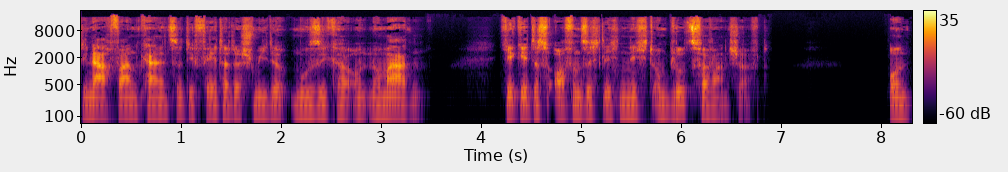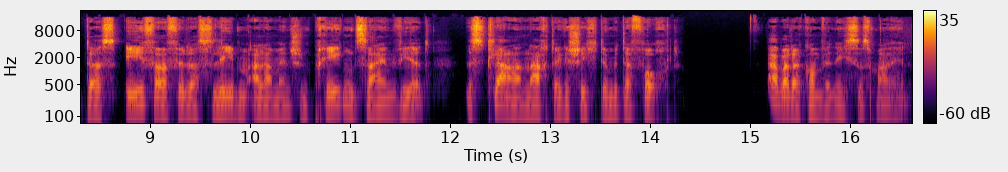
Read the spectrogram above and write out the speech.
Die Nachfahren Kains sind die Väter der Schmiede, Musiker und Nomaden. Hier geht es offensichtlich nicht um Blutsverwandtschaft. Und dass Eva für das Leben aller Menschen prägend sein wird, ist klar nach der Geschichte mit der Frucht. Aber da kommen wir nächstes Mal hin.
